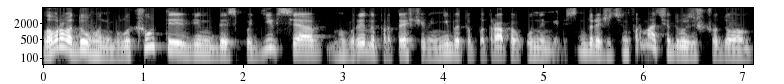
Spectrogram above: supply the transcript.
Лаврова довго не було чути. Він десь подівся. Говорили про те, що він нібито потрапив у немілість. Ну, до речі, цю інформацію, друзі, щодо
